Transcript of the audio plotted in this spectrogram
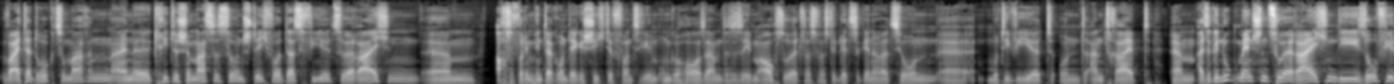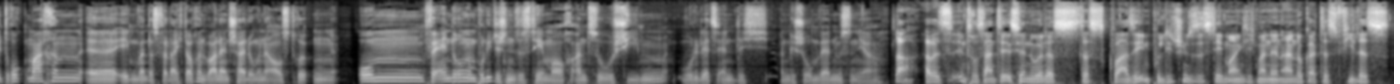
weiter Druck zu machen. Eine kritische Masse ist so ein Stichwort, das viel zu erreichen. Ähm, auch so vor dem Hintergrund der Geschichte von zivilem Ungehorsam. Das ist eben auch so etwas, was die letzte Generation äh, motiviert und antreibt. Ähm, also genug Menschen zu erreichen, die so viel Druck machen, äh, irgendwann das vielleicht auch in Wahlentscheidungen ausdrücken, um Veränderungen im politischen System auch anzuschieben, wo die letztendlich angeschoben werden müssen, ja. Klar, aber das Interessante ist ja nur, dass das quasi im politischen System eigentlich man den Eindruck hat, dass vieles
